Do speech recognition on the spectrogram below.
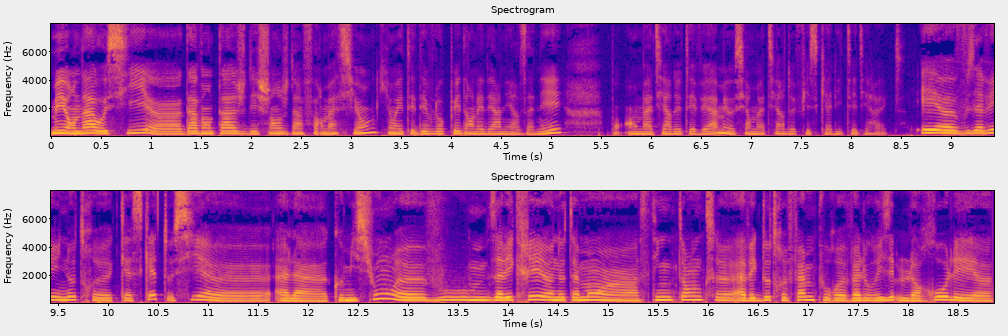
mais on a aussi davantage d'échanges d'informations qui ont été développés dans les dernières années, bon, en matière de TVA, mais aussi en matière de fiscalité directe. Et vous avez une autre casquette aussi à la commission. vous avez créé notamment un think tank avec d'autres femmes pour valoriser leur rôle et,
